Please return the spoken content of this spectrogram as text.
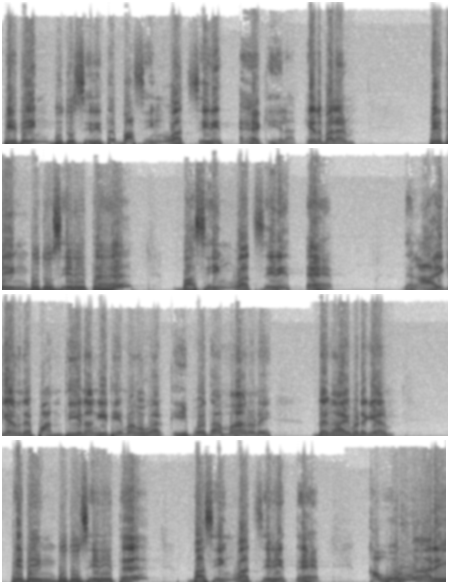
පෙදෙන් බුදු සිරිත බසින් වත් සිරිත් ඈ කියලා. කියන බලන්න. පෙදෙන් බුදු සිරිත බසින් වත් සිරිත් ඈ. දැන් ආයි කියන්න දැන් පන්තියේ නම් හිටියේ මම ඔක කීපවතක්ම අහනෝනේ. දැන් ආයි මට කියන්න. පෙදෙන් බුදු සිරිත බසින් වත් සිරිත් ඈ. කවුරු හරි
